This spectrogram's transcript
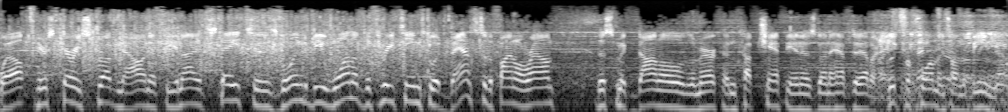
Well, here's Kerri Strug now, and if the United States is going to be one of the three teams to advance to the final round, this McDonald's American Cup champion is going to have to have a good performance on the beam now.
